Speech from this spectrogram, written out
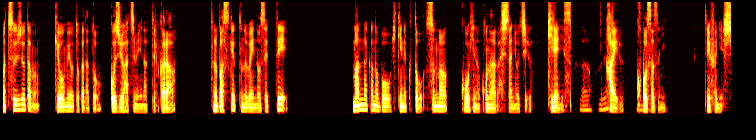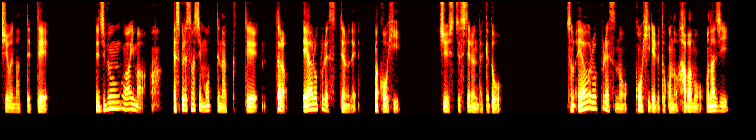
まあ、通常多分業務用とかだと58ミリになってるから、そのバスケットの上に乗せて、真ん中の棒を引き抜くと、そのままコーヒーの粉が下に落ちる。綺麗にスなるほどね。入る。こぼさずに。っていう風に仕様になってて、で、自分は今、エスプレッソマシン持ってなくて、ただ、エアロプレスっていうので、まあコーヒー抽出してるんだけど、そのエアロプレスのコーヒー入れるとこの幅も同じ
